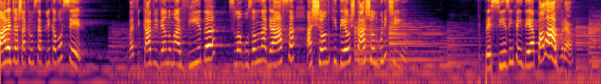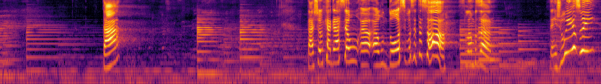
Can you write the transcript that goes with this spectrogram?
para de achar que não se aplica a você. Vai ficar vivendo uma vida se lambuzando na graça, achando que Deus está achando bonitinho. Precisa entender a palavra. Tá? Tá achando que a graça é um, é, é um doce e você está só se lambuzando. Tem juízo, hein?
